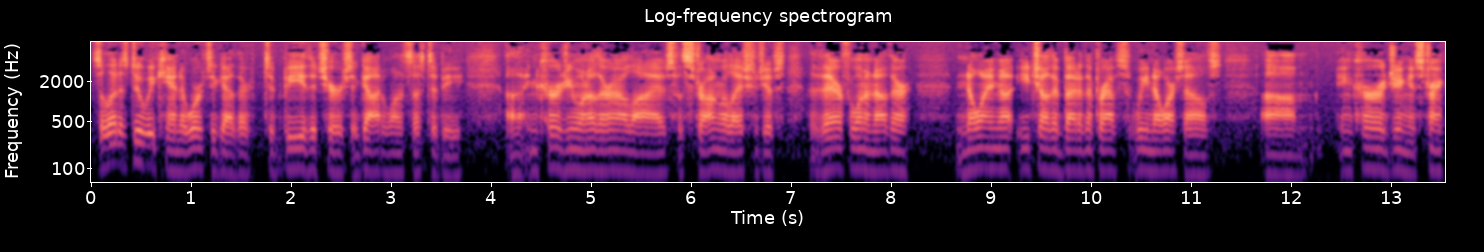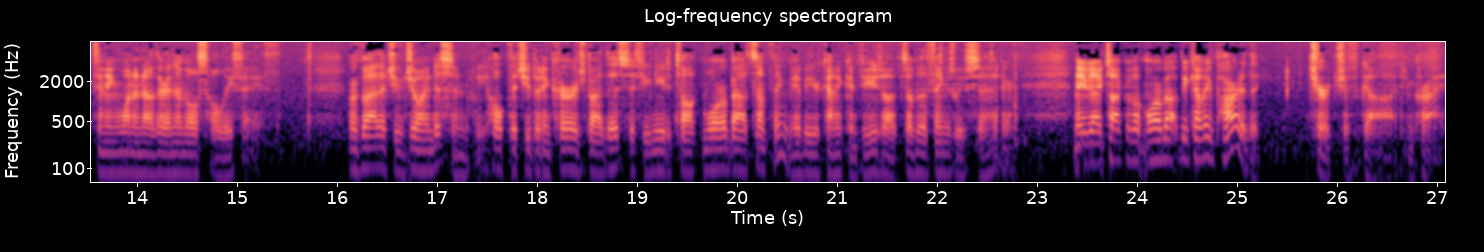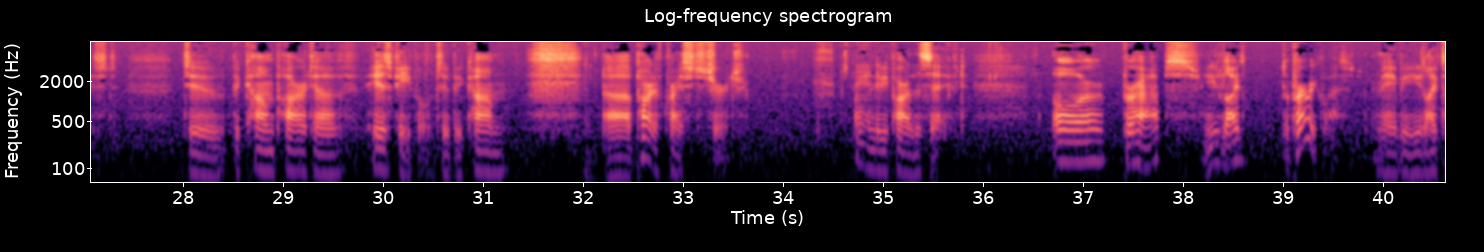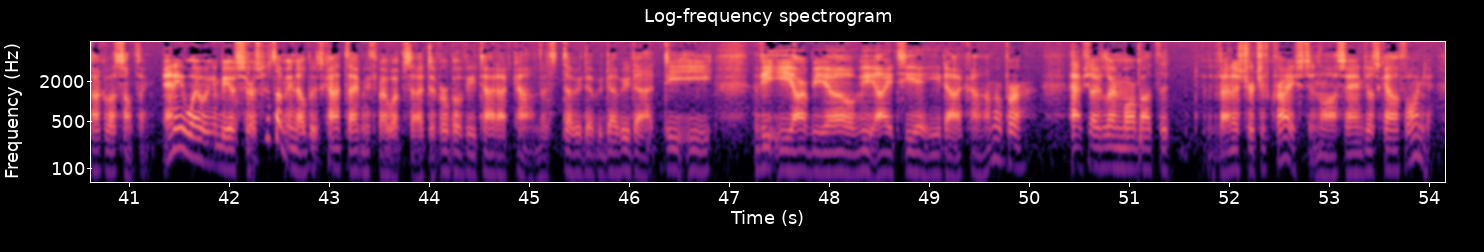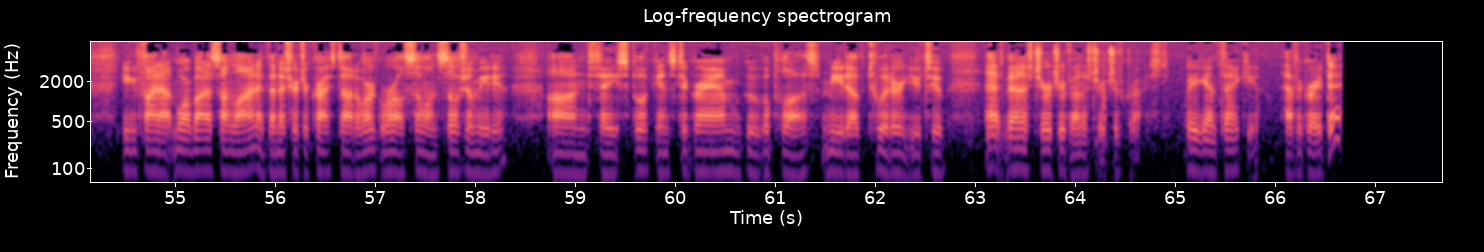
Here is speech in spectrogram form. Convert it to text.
So let us do what we can to work together to be the church that God wants us to be, uh, encouraging one another in our lives with strong relationships, there for one another, knowing uh, each other better than perhaps we know ourselves, um, encouraging and strengthening one another in the most holy faith. We're glad that you've joined us, and we hope that you've been encouraged by this. If you need to talk more about something, maybe you're kind of confused about some of the things we've said, or maybe to talk about more about becoming part of the Church of God in Christ, to become part of His people, to become uh, part of Christ's church, and to be part of the saved. Or perhaps you'd like a prayer request maybe you'd like to talk about something. Any way we can be of service, please let me know. Please contact me through my website, deverbovitae.com. That's www.deverbovitae.com. Or perhaps you'd like to learn more about the Venice Church of Christ in Los Angeles, California. You can find out more about us online at VeniceChurchOfChrist.org. We're also on social media on Facebook, Instagram, Google, Plus, Meetup, Twitter, YouTube at Venice Church or Venice Church of Christ. We again thank you. Have a great day.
